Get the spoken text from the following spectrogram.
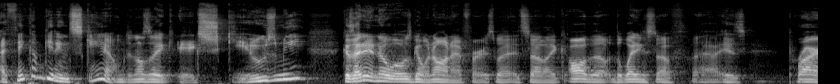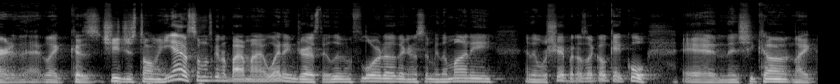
I think I'm getting scammed," and I was like, "Excuse me," because I didn't know what was going on at first. But so like all the the wedding stuff uh, is prior to that, like because she just told me, "Yeah, someone's gonna buy my wedding dress. They live in Florida. They're gonna send me the money, and then we'll ship it." I was like, "Okay, cool." And then she come like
